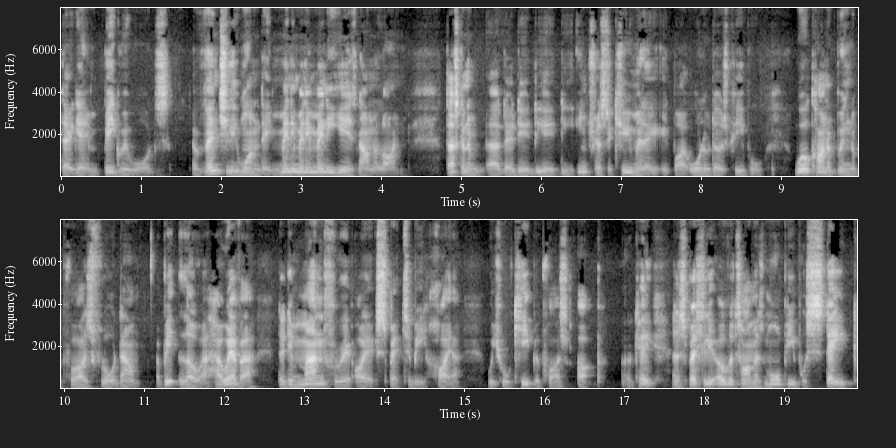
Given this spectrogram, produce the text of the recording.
they're getting big rewards. Eventually, one day, many, many, many years down the line, that's going to uh, the, the the interest accumulated by all of those people will kind of bring the price floor down a bit lower. However, the demand for it I expect to be higher, which will keep the price up. Okay, and especially over time as more people stake,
